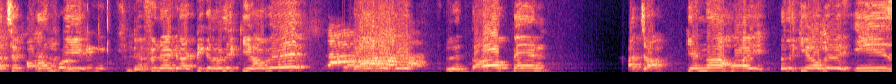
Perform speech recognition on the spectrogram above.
আছে কলমটি। ডেফিনাইট আর্টিকেল হলে কি হবে? দা হবে। তাহলে দা পেন আচ্ছা কেনা হয় তাহলে কি হবে? ইজ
